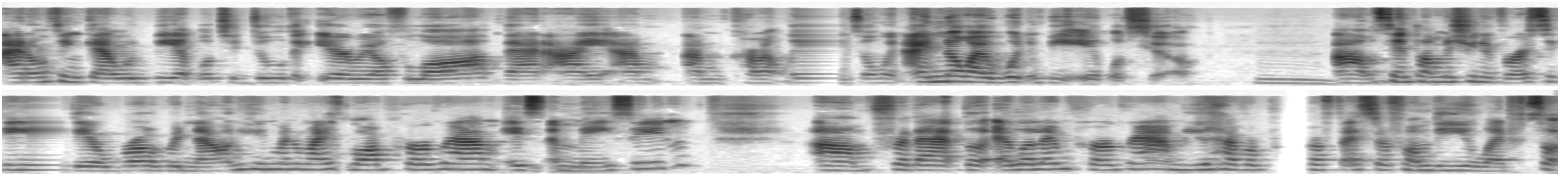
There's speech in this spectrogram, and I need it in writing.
I don't think I would be able to do the area of law that I am I'm currently doing. I know I wouldn't be able to Hmm. um, St. Thomas University, their world renowned human rights law program is amazing. Um, for that, the LLM program, you have a professor from the UN. So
